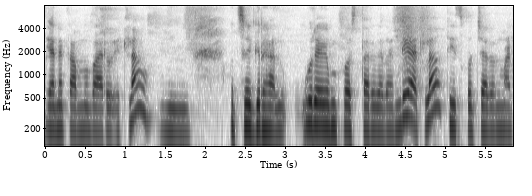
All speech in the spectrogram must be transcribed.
వెనక అమ్మవారు ఇట్లా వచ్చే గ్రహాలు ఊరేగింపు వస్తారు కదండి అట్లా తీసుకొచ్చారనమాట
